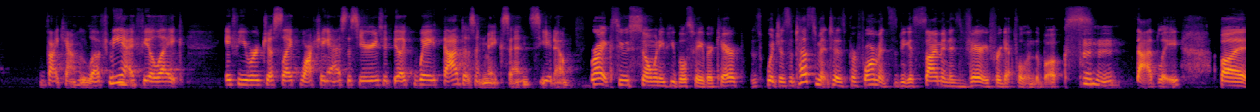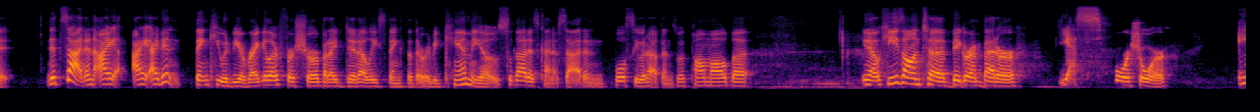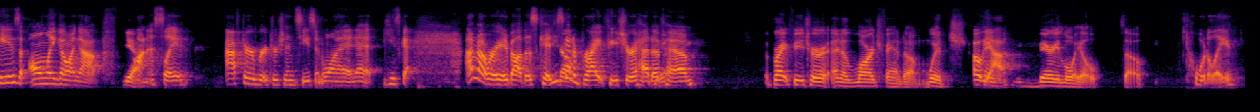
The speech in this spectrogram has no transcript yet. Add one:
Viscount Who Loved Me. Mm-hmm. I feel like if you were just like watching it as the series, it'd be like, wait, that doesn't make sense, you know? Right, because he was so many people's favorite characters, which is a testament to his performance because Simon is very forgetful in the books, mm-hmm. sadly. But it's sad. And I, I I didn't think he would be a regular for sure, but I did at least think that there would be cameos. So that is kind of sad. And we'll see what happens with Pall Mall. But, you know, he's on to bigger and better Yes. for sure. He's only going up, Yeah. honestly. After Bridgerton season one, it, he's got. I'm not worried about this kid. He's No. got a bright future ahead of him. A bright future and a large fandom, which Oh, yeah. very loyal. So Totally.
